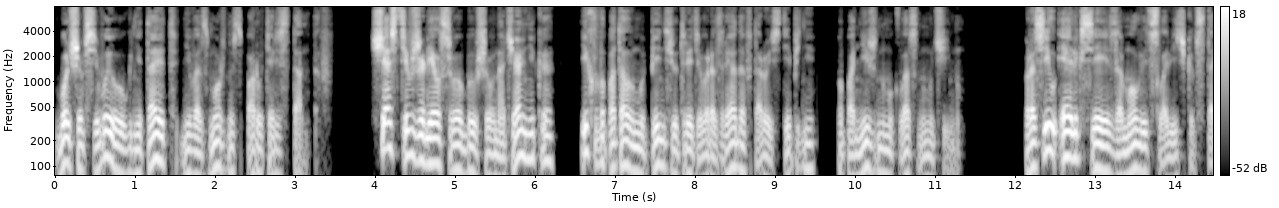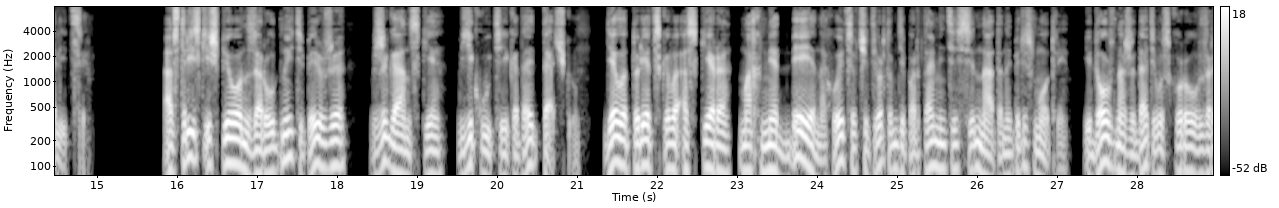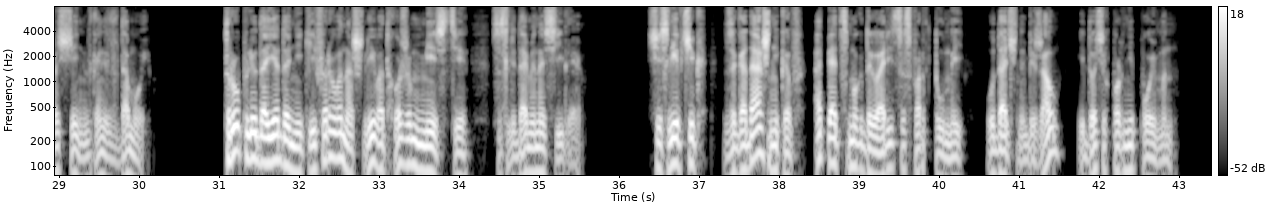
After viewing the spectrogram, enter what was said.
Больше всего его угнетает невозможность пороть арестантов. Счастьев жалел своего бывшего начальника, и хлопотал ему пенсию третьего разряда второй степени по пониженному классному чину. Просил и Алексея замолвить словечко в столице. Австрийский шпион Зарудный теперь уже в Жиганске, в Якутии, катает тачку. Дело турецкого аскера Махмедбея находится в четвертом департаменте Сената на пересмотре и должен ожидать его скорого возвращения, наконец, домой. Труп людоеда Никифорова нашли в отхожем месте со следами насилия. Счастливчик Загадашников опять смог договориться с Фортуной, удачно бежал и до сих пор не пойман.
